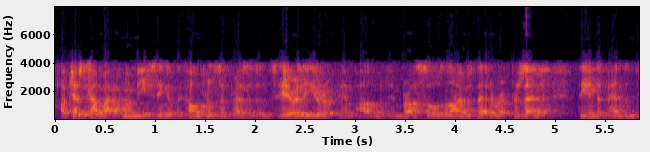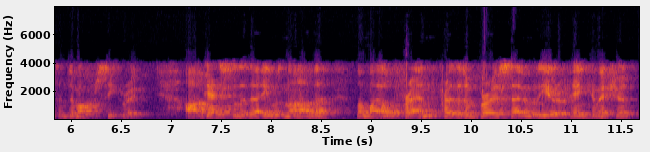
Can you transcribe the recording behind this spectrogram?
I've just come back from a meeting of the Conference of Presidents here in the European Parliament in Brussels, and I was there to represent the Independence and Democracy Group. Our guest for the day was none other than my old friend, President Barroso of the European Commission,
